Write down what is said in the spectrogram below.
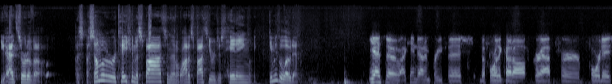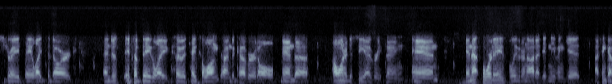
you had sort of a, a, a, some of a rotation of spots, and then a lot of spots you were just hitting. Like, give me the lowdown. Yeah, so I came down and pre-fish before the cutoff, graphed for four days straight, daylight to dark, and just it's a big lake, so it takes a long time to cover it all. And uh, I wanted to see everything. And in that four days, believe it or not, I didn't even get. I think I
